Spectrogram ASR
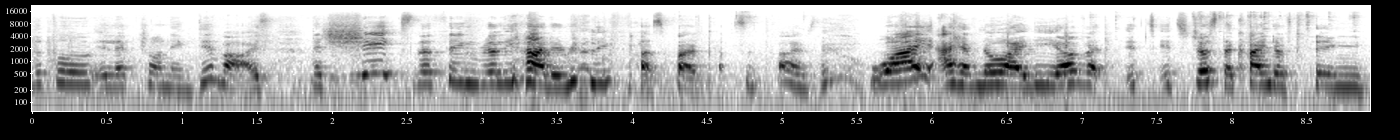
little electronic device that shakes the thing really hard and really fast 5,000 times. Why? I have no idea, but it's, it's just the kind of thing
